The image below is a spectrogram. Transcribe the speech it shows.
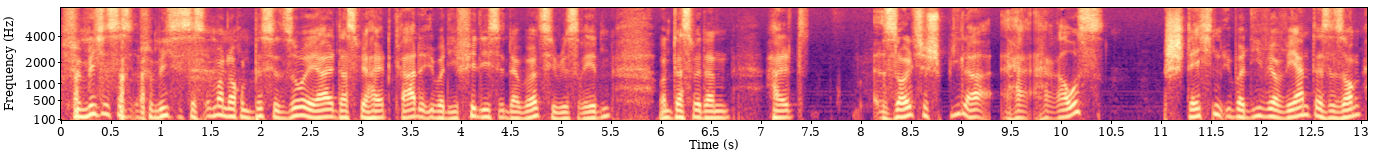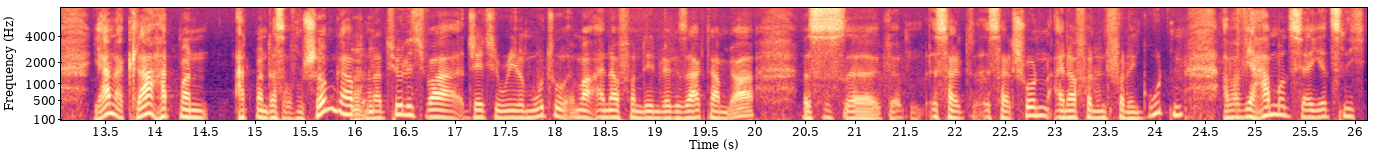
Für mich ist das, für mich ist das immer noch ein bisschen surreal, dass wir halt gerade über die Phillies in der World Series reden und dass wir dann halt solche Spieler her herausstechen, über die wir während der Saison, ja, na klar, hat man hat man das auf dem Schirm gehabt. Und natürlich war JT Real Mutu immer einer von denen wir gesagt haben, ja, das ist, äh, ist halt ist halt schon einer von den von den guten, aber wir haben uns ja jetzt nicht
